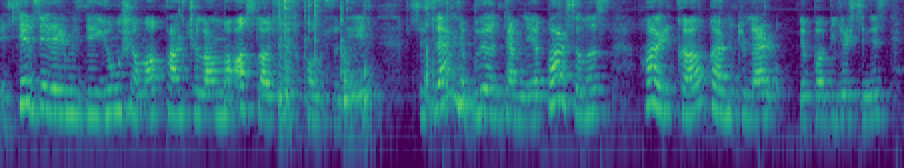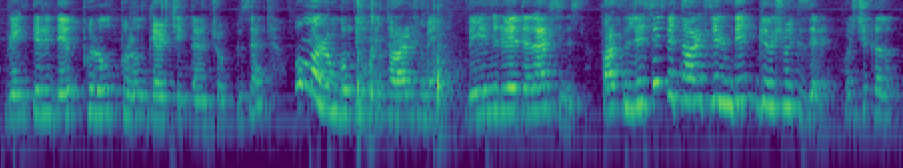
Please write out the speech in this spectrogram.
e, sebzelerimizde yumuşama, parçalanma asla söz konusu değil. Sizler de bu yöntemle yaparsanız harika garnitürler yapabilirsiniz. Renkleri de pırıl pırıl gerçekten çok güzel. Umarım bugünkü tarifimi beğenir ve denersiniz. Farklı lezzet ve tariflerimde görüşmek üzere. Hoşçakalın.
